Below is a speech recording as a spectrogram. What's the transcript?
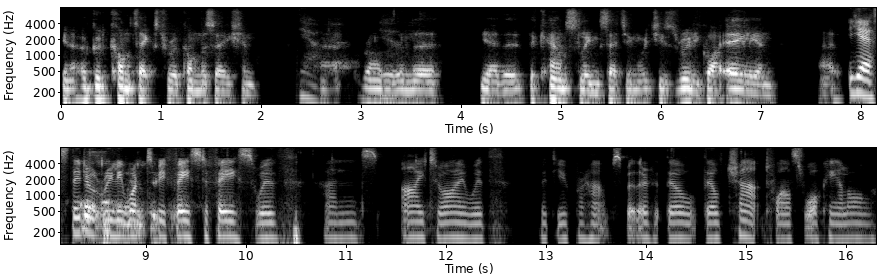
you know a good context for a conversation yeah uh, rather yeah. than the yeah the the counseling setting which is really quite alien uh, yes they don't really want to be face to face with and eye to eye with with you perhaps but they'll they'll chat whilst walking along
